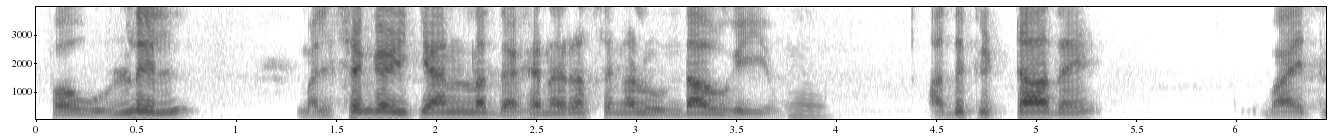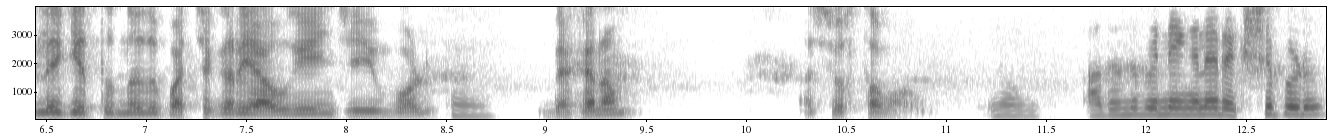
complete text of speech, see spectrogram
അപ്പോൾ ഉള്ളിൽ മത്സ്യം കഴിക്കാനുള്ള ദഹനരസങ്ങൾ ഉണ്ടാവുകയും അത് കിട്ടാതെ വയറ്റിലേക്ക് എത്തുന്നത് പച്ചക്കറി ആവുകയും ചെയ്യുമ്പോൾ ദഹനം അസ്വസ്ഥമാവും. അതിൽ പിന്നെ എങ്ങനെ രക്ഷപ്പെടും?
